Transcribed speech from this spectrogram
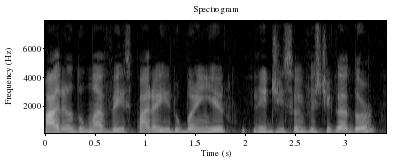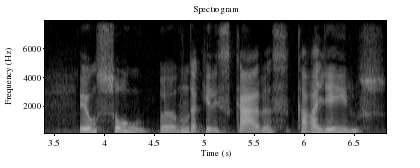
parando uma vez para ir ao banheiro. Ele disse ao investigador: Eu sou uh, um daqueles caras cavalheiros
